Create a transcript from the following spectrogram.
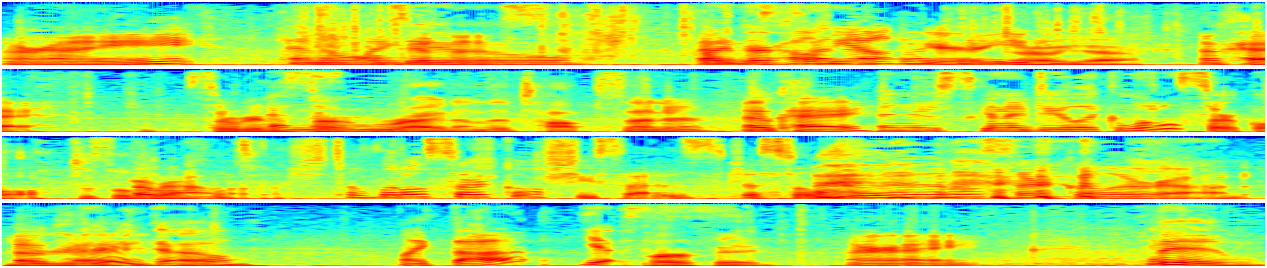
All right. and then oh we'll my do. goodness. find Edgar, the help me out here. cake. You- Oh yeah. Okay. So we're going to And start then- right on the top center. Okay. And you're just going to do like a little circle Just a little around. flower. Just a little circle, she says. Just a little circle around. You're Okay. There you go. fun. Like that? Yes. Perfect. All right. Boom.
